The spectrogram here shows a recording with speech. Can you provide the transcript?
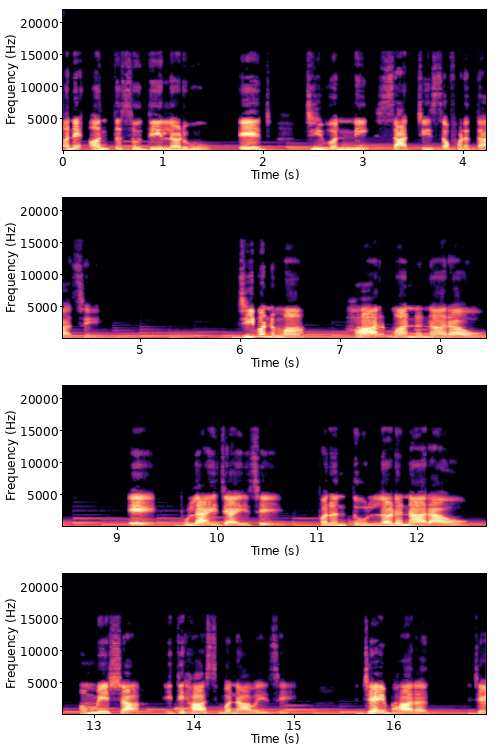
અને અંત સુધી લડવું એ જ જીવનની સાચી સફળતા છે. જીવનમાં હાર માનનારાઓ એ ભૂલાઈ જાય છે, પરંતુ લડનારાઓ હંમેશા ઇતિહાસ બનાવે છે. જય ભારત જય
